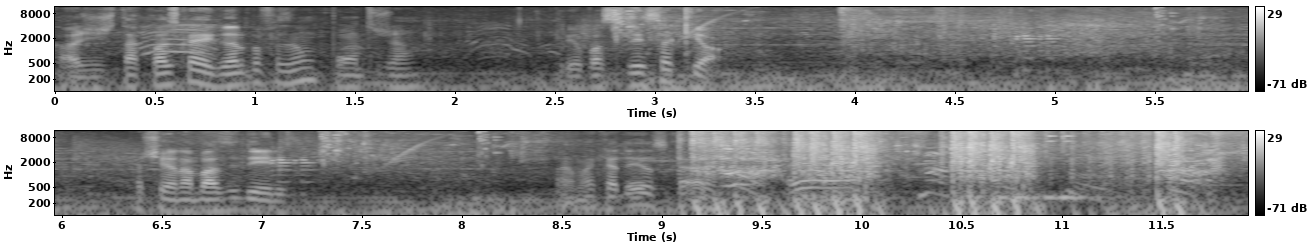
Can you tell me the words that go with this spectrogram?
Ó, a gente tá quase carregando pra fazer um ponto já. Eu posso fazer isso aqui, ó. Pra chegar na base dele. Ah, mas cadê os caras? É.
